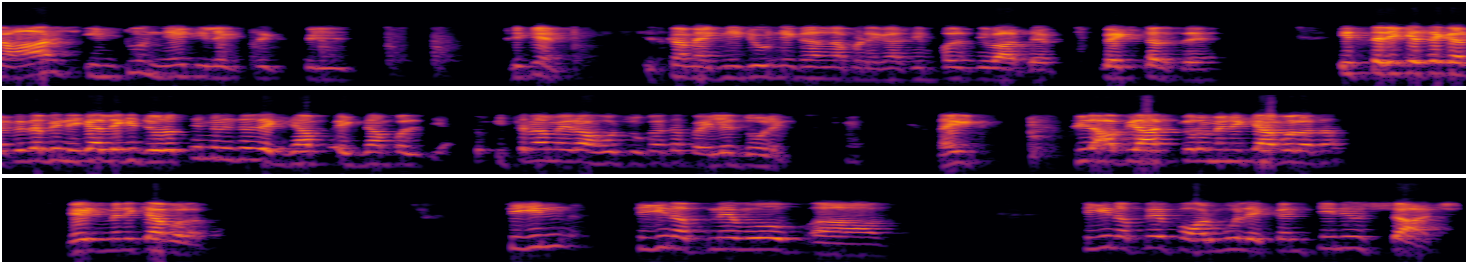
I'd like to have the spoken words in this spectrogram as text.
Charge into net electric field ठीक है? इसका मैग्नीट्यूड निकालना पड़ेगा सिंपल सी बात है वेक्टर से। इस तरीके से करते थे अभी निकालने की ज़रूरत नहीं मैंने एग्ज़ाम्पल दिया। तो इतना मेरा हो चुका था पहले दो लेक्चर में राइट फिर आप याद करो मैंने क्या बोला था? गाइस मैंने क्या बोला था? तीन तीन अपने वो आ, तीन अपने फॉर्मूले कंटिन्यूस चार्ज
